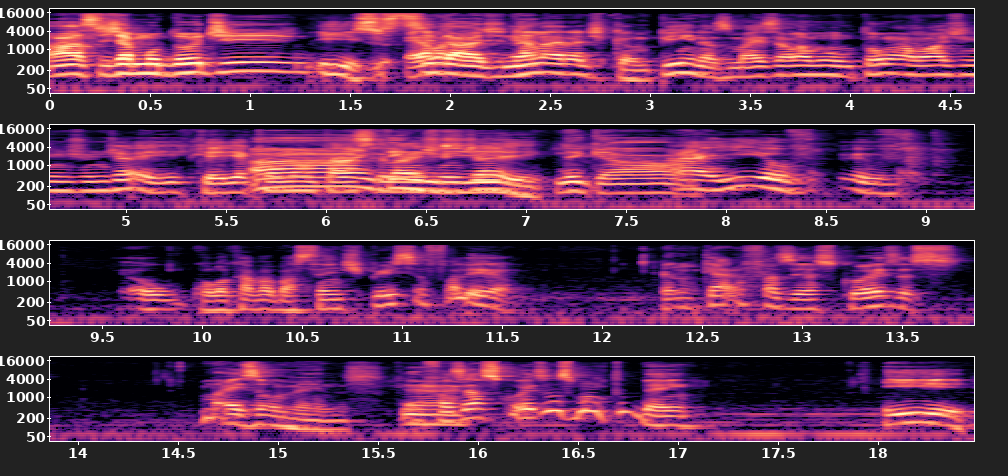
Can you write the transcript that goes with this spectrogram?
Ah, você já mudou de, Isso, de ela, cidade, né? ela era de Campinas, mas ela montou uma loja em Jundiaí. Queria que eu ah, montasse lá em entendi. Jundiaí. Legal. Aí eu, eu, eu colocava bastante piercing, eu falei, ó, eu não quero fazer as coisas mais ou menos. Quero É. fazer as coisas muito bem. E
